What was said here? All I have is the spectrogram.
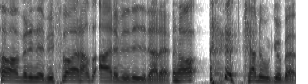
Ja, precis. Vi för hans arv vidare. Ja. Kanongubbe.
